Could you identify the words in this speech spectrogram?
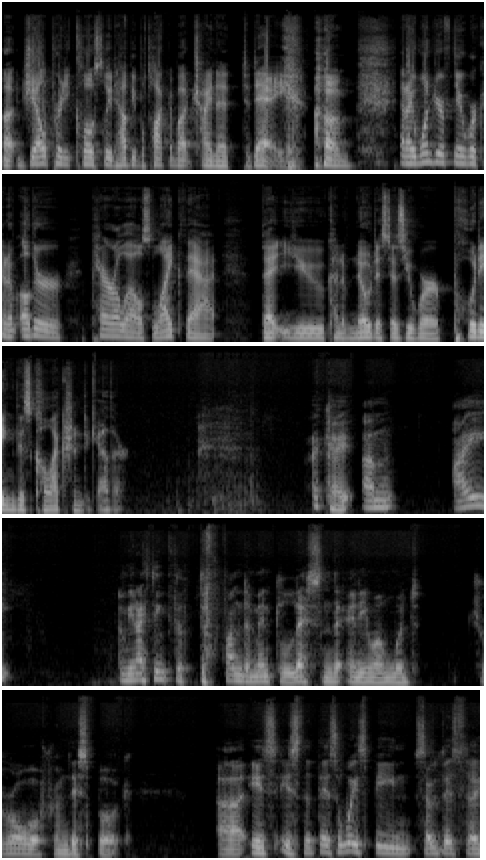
uh, gel pretty closely to how people talk about China today. Um, and I wonder if there were kind of other parallels like that that you kind of noticed as you were putting this collection together. Okay. Um, I, I mean, I think the, the fundamental lesson that anyone would draw from this book uh, is is that there's always been so there's a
